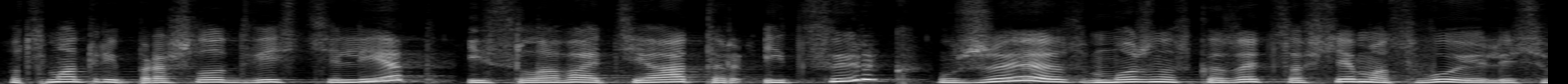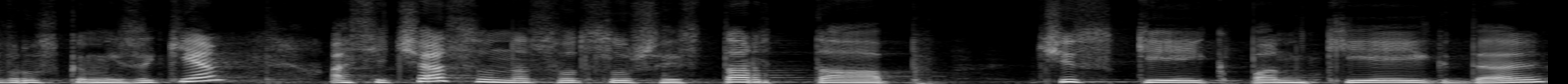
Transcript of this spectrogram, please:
Вот смотри, прошло 200 лет, и слова театр и цирк уже, можно сказать, совсем освоились в русском языке. А сейчас у нас, вот слушай, стартап, чизкейк, панкейк, да?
